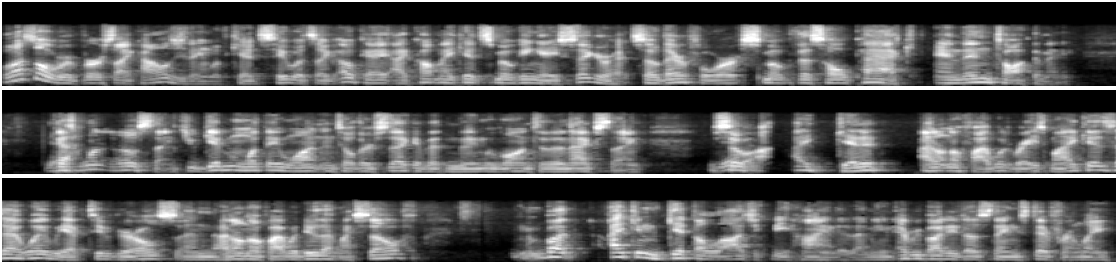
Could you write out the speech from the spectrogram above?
Well, that's all reverse psychology thing with kids too. It's like, okay, I caught my kid smoking a cigarette, so therefore smoke this whole pack and then talk to me. Yeah. It's one of those things. You give them what they want until they're sick of it, and they move on to the next thing. So I, I get it. I don't know if I would raise my kids that way. We have two girls, and I don't know if I would do that myself. But I can get the logic behind it. I mean, everybody does things differently.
